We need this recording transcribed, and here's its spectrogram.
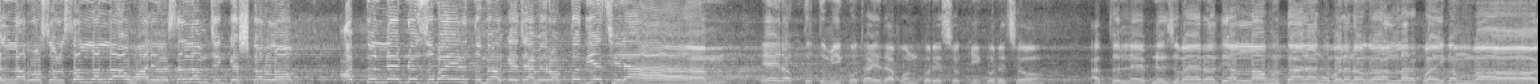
আল্লাহ রসুল সাল্লাল্লাহু আলাইহি ওয়াসাল্লাম জিজ্ঞেস করল, আব্দুল্লাহ ইবনে জুবাইর, তোমাকে যে আমি রক্ত দিয়েছিলাম, এই রক্ত তুমি কোথায় দাপন করেছ, কি করেছ? আব্দুল্লাহ ইবনে জুবাইর রাদিয়াল্লাহু তাআলা আনহু বলেন, ওগো আল্লাহর পয়গম্বর,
